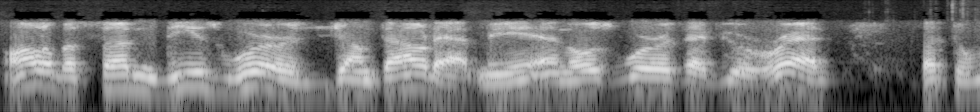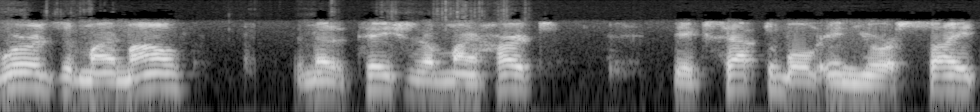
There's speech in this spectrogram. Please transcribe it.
all of a sudden these words jumped out at me, and those words, as you read, let the words of my mouth, the meditation of my heart, be acceptable in your sight,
